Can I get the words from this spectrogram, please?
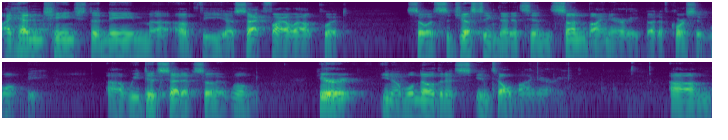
I hadn't changed the name uh, of the SAC file output, so it's suggesting that it's in Sun binary, but of course it won't be. we did set it so that we'll here you know we'll know that it's Intel binary, um,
